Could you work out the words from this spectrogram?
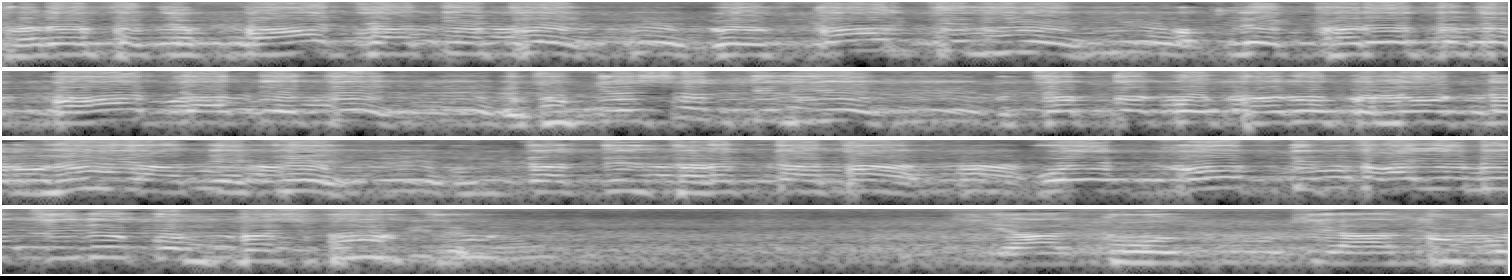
घरों से जब बाहर जाते थे, रोज़गार के लिए, अपने घरों से जब बाहर जाते थे एजुकेशन के लिए तो जब तक वो घरों को लौट कर नहीं आते थे, उनका दिल धड़कता था। वो एक खौफ के साये में जीने को मजबूर थे। आँसू, कि आँसू को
